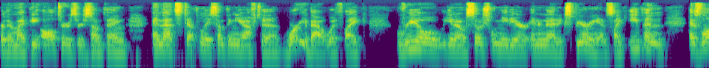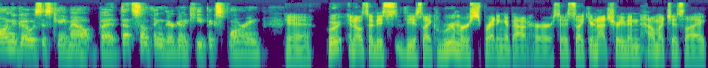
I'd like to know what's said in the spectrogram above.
or there might be alters or something. And that's definitely something you have to worry about with like real, you know, social media or internet experience, like even as long ago as this came out. But that's something they're going to keep exploring. Yeah. And also these these like rumors spreading about her. So it's like you're not sure even how much is like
